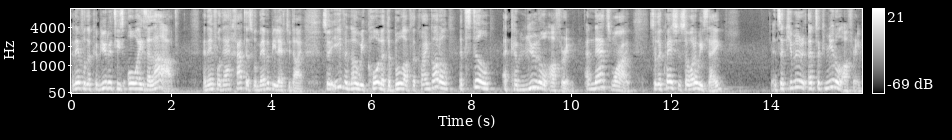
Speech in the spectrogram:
And therefore the community is always alive. And therefore that chatos will never be left to die. So even though we call it the bull of the Kohen Gadol, it's still a communal offering. And that's why. So the question, so what are we saying? It's a, commun- it's a communal offering.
